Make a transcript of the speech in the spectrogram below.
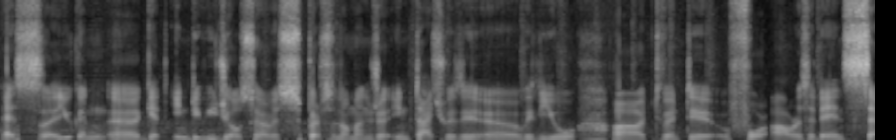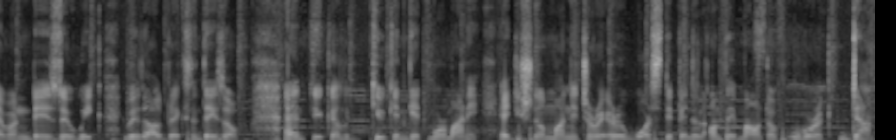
As uh, you can uh, get individual service personal manager in touch with uh, with you uh, 24 hours a day and 7 days a week without breaks and days off. And you can you can get more money additional monetary rewards depending on the amount of work done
